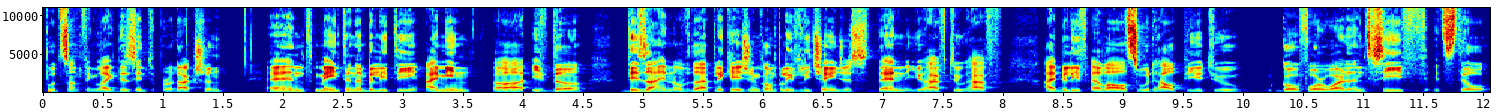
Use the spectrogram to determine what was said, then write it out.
put something like this into production. And maintainability, I mean, uh, if the design of the application completely changes, then you have to have, I believe evals would help you to go forward and see if it still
